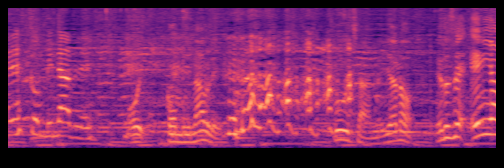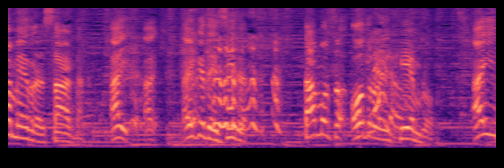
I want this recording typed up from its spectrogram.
Eres combinable. Combinable. Pucha, ya no. Entonces ella me resalta. Hay, hay, hay que decir, damos otro Claro. ejemplo. Hay,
